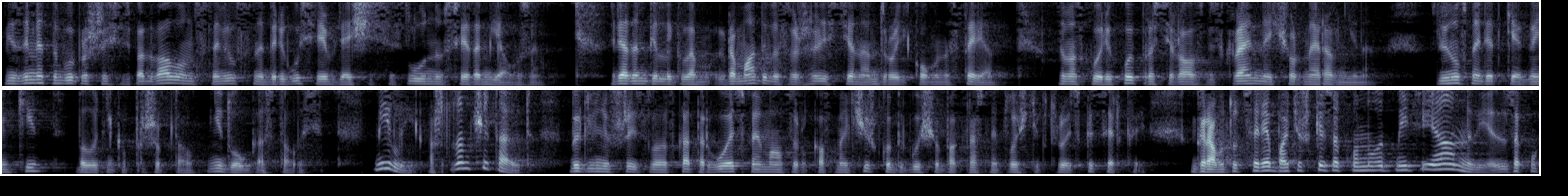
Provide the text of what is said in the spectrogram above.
Незаметно выбравшись из подвала, он остановился на берегу серебрящейся с лунным светом Яузы. Рядом белой громады возвышались стены Андроникова монастыря. За Москвой рекой простиралась бескрайняя черная равнина. Взглянув на редкие огоньки, Болотников прошептал. Недолго осталось. «Милый, а что там читают?» Выглянувший из лотка торговец поймал за рукав мальчишку, бегущего по Красной площади к Троицкой церкви. «Грамоту царя-батюшки законного Дмитрия Иоанновича, закон...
